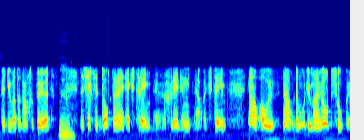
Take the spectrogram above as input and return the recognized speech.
weet u wat er dan gebeurt? Ja. Dan zegt de dokter, extreem uh, gereden, nou extreem, nou, oh, nou, dan moet u maar hulp zoeken.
